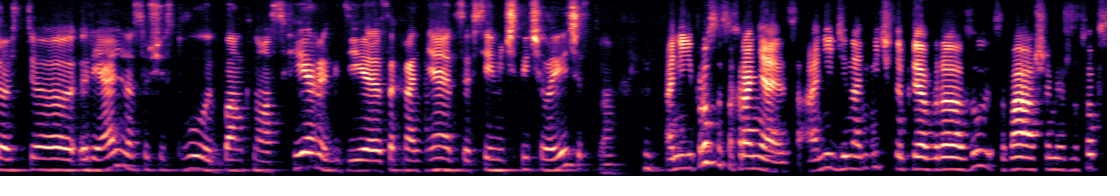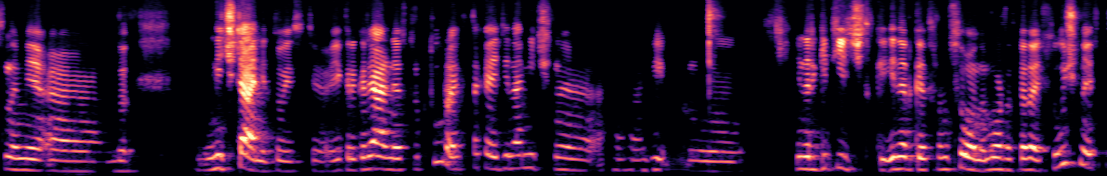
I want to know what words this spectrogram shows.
То есть э, реально существует банк ноосферы, где сохраняются все мечты человечества? Они не просто сохраняются, они динамично преобразуются ваши между собственными э, мечтами. То есть эгрегориальная структура – это такая динамичная э, энергетическая, энергоинформационная, можно сказать, сущность,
